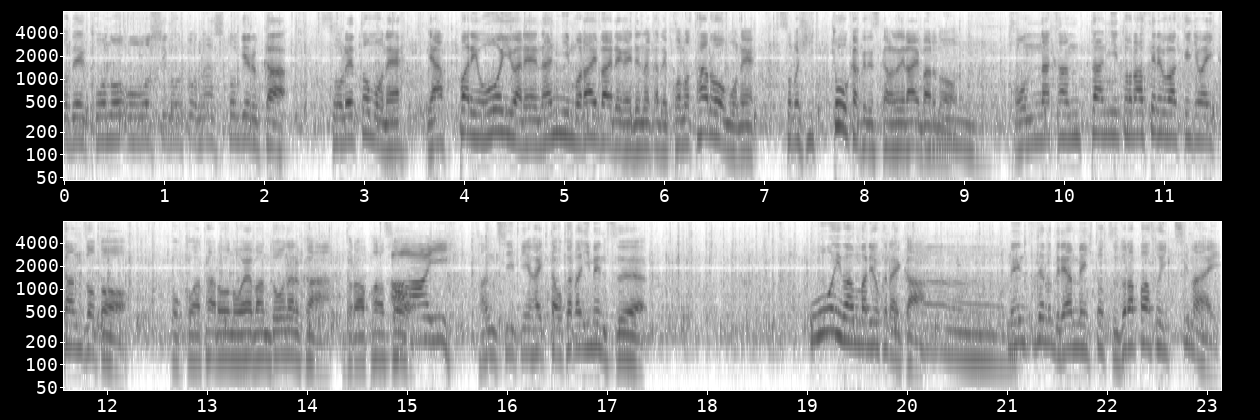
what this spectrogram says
こでこの大仕事成し遂げるか。それともねやっぱり大井はね。何人もライバルがいる中でこの太郎もねその筆頭格ですからねライバルの、こんな簡単に取らせるわけにはいかんぞと。ここは太郎の親番どうなるか。ドラパーソああいい。パンチーピン入った岡田2メンツ大井はあんまり良くないか。うんメンツゼロで両面1つドラパーソ1枚。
